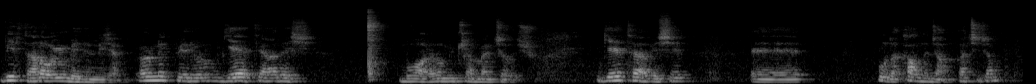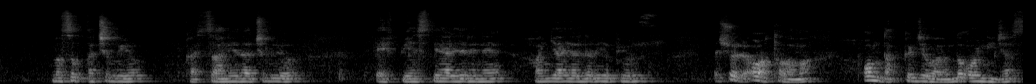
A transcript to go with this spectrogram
Bir tane oyun belirleyeceğim. Örnek veriyorum GTA 5. Bu arada mükemmel çalışıyor. GTA 5'i eee burada kalmayacağım. Açacağım. Nasıl açılıyor? Kaç saniyede açılıyor? FPS değerlerini hangi ayarları yapıyoruz? E şöyle ortalama 10 dakika civarında oynayacağız.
